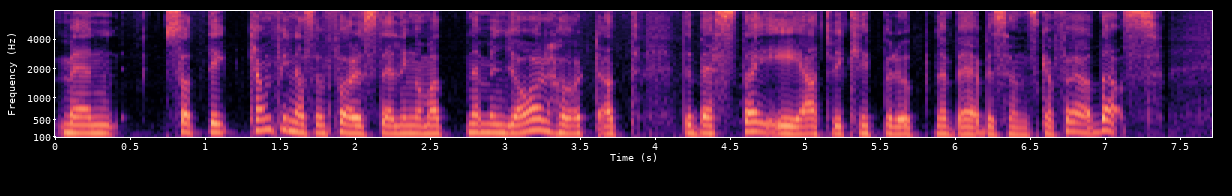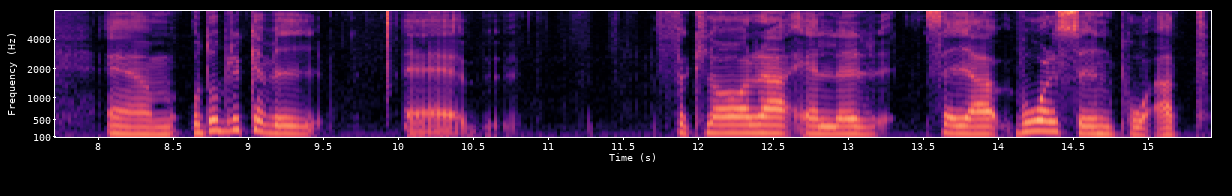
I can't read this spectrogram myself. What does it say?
men så att det kan finnas en föreställning om att nej men jag har hört att det bästa är att vi klipper upp när bebisen ska födas. Um, och då brukar vi eh, förklara eller säga vår syn på att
